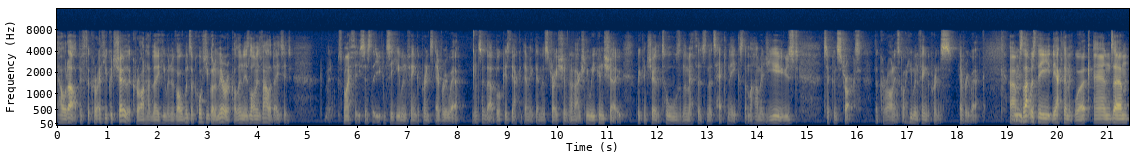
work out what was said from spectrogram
held up, if the if you could show the Quran had no human involvement, of course you've got a miracle, and Islam is validated. It's my thesis that you can see human fingerprints everywhere, and so that book is the academic demonstration of actually we can show we can show the tools and the methods and the techniques that Muhammad used to construct the Quran. It's got human fingerprints everywhere. Um, mm. So that was the, the academic work. And um,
